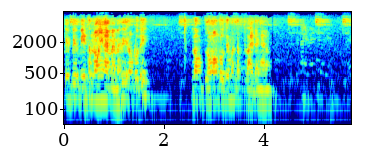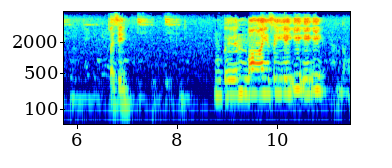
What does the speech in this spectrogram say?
พี่พี่มีทำนองยังไงใหม่ไหมพี่ลองดูดิลองลองลองดูที่มันใส่ได้ไง ไปสิเป็นบายสีลอง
